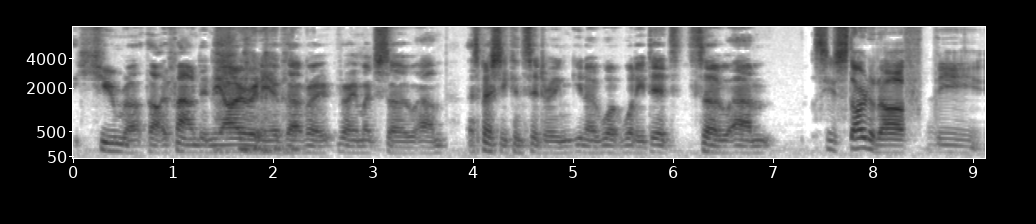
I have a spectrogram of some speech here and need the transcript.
humor that I found in the irony of that very very much so. Um, especially considering you know what what he did. So um, so you started off the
